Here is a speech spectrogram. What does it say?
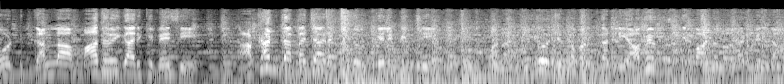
ఓటు గల్లా మాధవి గారికి వేసి అఖండ మెజారిటీతో గెలిపించి మన నియోజకవర్గాన్ని అభివృద్ధి పాటలో నడిపిద్దాం.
